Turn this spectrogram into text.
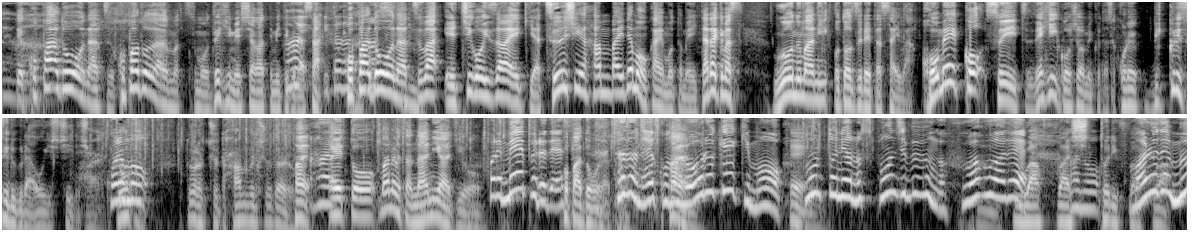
いわ。で、コパドーナツ、コパドーナツもぜひ召し上がってみてください。はいコパドーナツは、越後湯沢駅や通信販売でもお買い求めいただけます。魚沼に訪れた際は、米粉スイーツ、ぜひご賞味ください。これ、びっくりするぐらい美味しいでしょ。これも、どれちょっと半分ちょうだいよはい。はいえっ、と、真鍋さん何味を？これメープルです。コパドーナツた？だね、こはいのロールケーキもええ、本当にあのスポンジ部分がふわふわで、ふわふわしっとりふわふわまるでムー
